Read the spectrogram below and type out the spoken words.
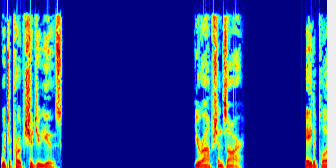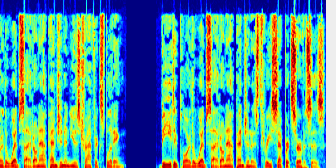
Which approach should you use? Your options are a. Deploy the website on App Engine and use traffic splitting. B. Deploy the website on App Engine as three separate services.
